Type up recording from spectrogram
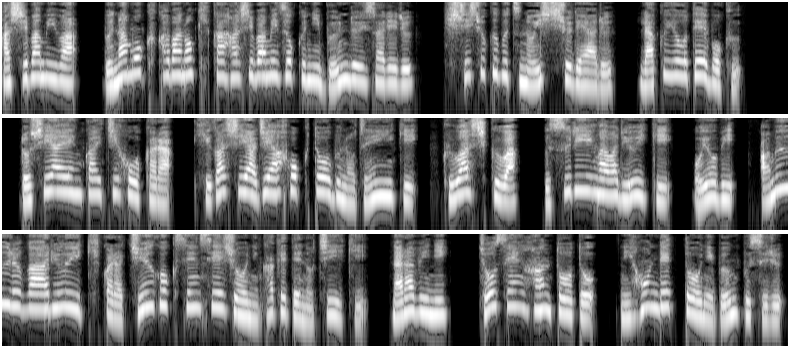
ハシバミは、ブナモクカバノキカハシバミ属に分類される、皮脂植物の一種である、落葉低木。ロシア沿海地方から東アジア北東部の全域、詳しくは、ウスリー川流域、及びアムール川流域から中国先西省にかけての地域、並びに朝鮮半島と日本列島に分布する。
